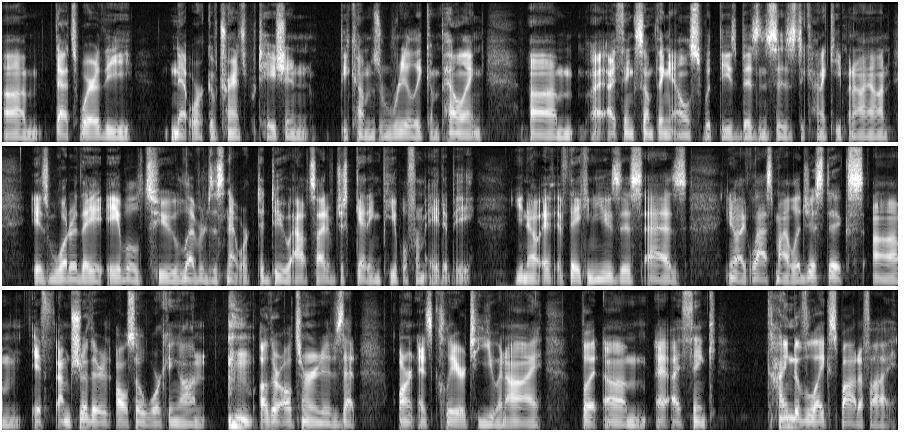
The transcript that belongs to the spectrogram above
um, that's where the network of transportation becomes really compelling. Um, I, I, think something else with these businesses to kind of keep an eye on is what are they able to leverage this network to do outside of just getting people from A to B. You know, if, if they can use this as, you know, like last mile logistics, um, if I'm sure they're also working on other alternatives that aren't as clear to you and I. But um, I think, kind of like Spotify,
